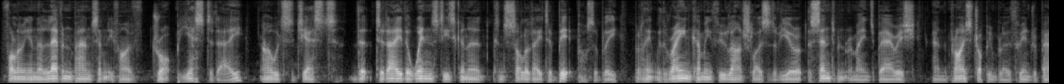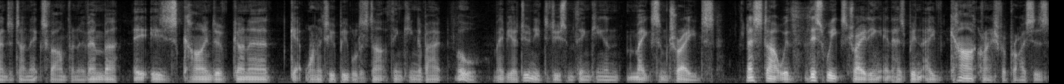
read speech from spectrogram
following an £11.75 drop yesterday, I would suggest that today the Wednesday's going to consolidate a bit, possibly. But I think with rain coming through large slices of Europe, the sentiment remains bearish, and the price dropping below £300 a tonne ex farm for November, it is kind of going to get one or two people to start thinking about, oh, maybe I do need to do some thinking and make some trades. Let's start with this week's trading. It has been a car crash for prices.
